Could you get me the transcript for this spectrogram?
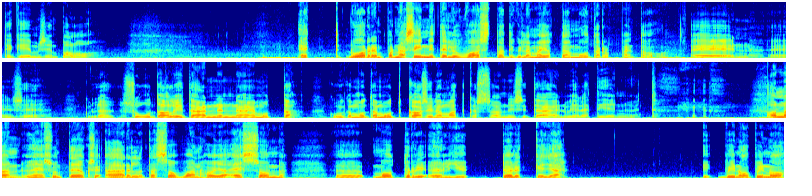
tekemisen palo. Et nuorempana sinnitely vastaan, että kyllä mä jotain muuta rupean tuohon. En, en se. Kyllä suunta oli tänne näin, mutta kuinka monta mutkaa siinä matkassa on, niin sitä en vielä tiennyt. Että. Ollaan yhden sun teoksen äärellä. Tässä on vanhoja Esson moottoriöljytölkkejä, vino pino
